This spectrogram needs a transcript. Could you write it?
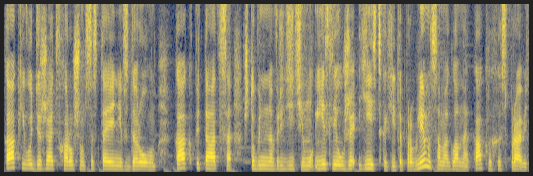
Как его держать в хорошем состоянии, в здоровом, как питаться, чтобы не навредить ему. И если уже есть какие-то проблемы, самое главное, как их исправить.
